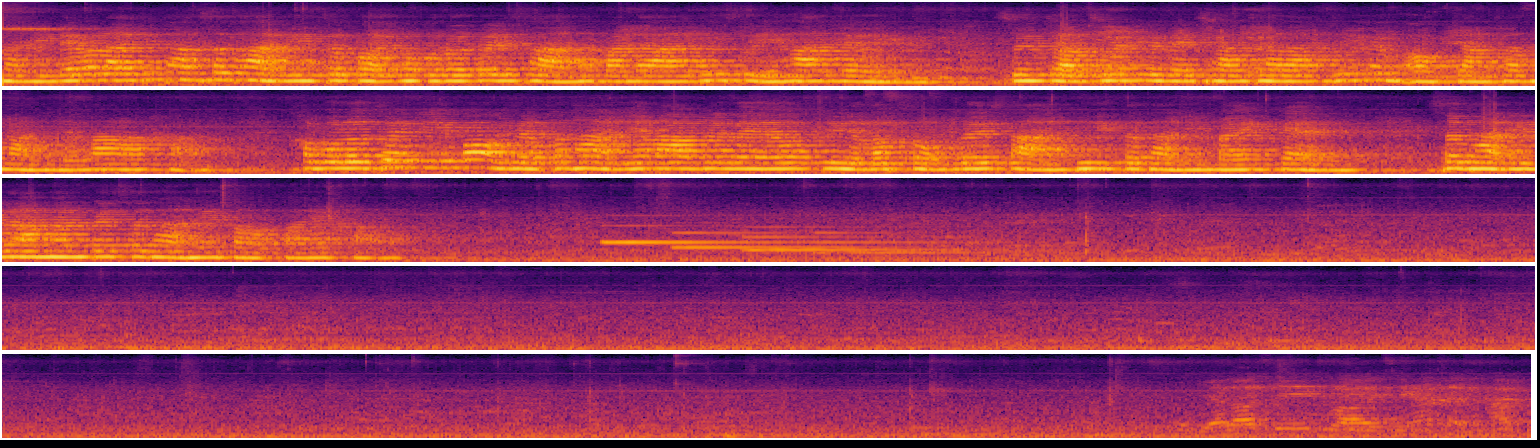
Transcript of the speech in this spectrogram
นีในเวลาที่ทางสถานีจะปล่อยขบวนรถโดยสารธรรมดาที่ 451 ซึ่งจอดเทียบอยู่ในชานชาลาที่หนึ่งออกจากสถานียะลาค่ะ ขบวนรถเส้นนี้ก็ออกจากสถานียะลาไปแล้วเพื่อรับส่งโดยสารที่สถานีไม้แก่น สถานีรามันเป็นสถานีต่อไปค่ะ 这一个 sẽ 买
